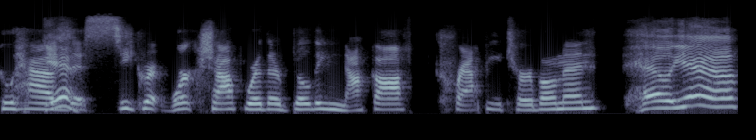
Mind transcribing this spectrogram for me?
who have Yeah. this secret workshop where they're building knockoff crappy turbo men? Hell yeah.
